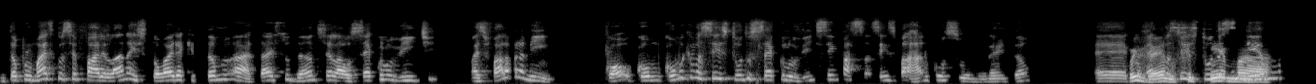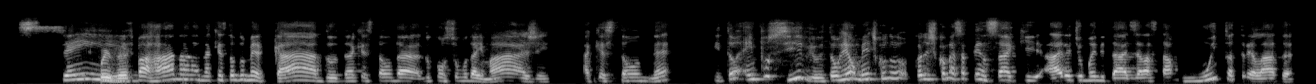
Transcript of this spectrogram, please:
Então, por mais que você fale lá na história que estamos, ah, tá estudando, sei lá, o século XX, mas fala para mim, qual, como, como que você estuda o século XX sem passar, sem esbarrar no consumo, né? Então, é, como é, é que você estuda cinema, cinema sem é. esbarrar na, na, questão do mercado, na questão da, do consumo da imagem, a questão, né? Então, é impossível. Então, realmente, quando, quando a gente começa a pensar que a área de humanidades ela está muito atrelada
